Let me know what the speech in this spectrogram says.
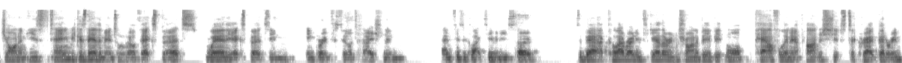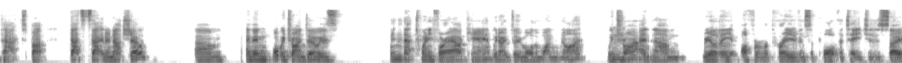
John and his team because they're the mental health experts. We're the experts in, in group facilitation and, and physical activity. So it's about collaborating together and trying to be a bit more powerful in our partnerships to create better impacts. But that's that in a nutshell. Um, and then what we try and do is in that 24 hour camp, we don't do more than one night. We mm. try and um, really offer reprieve and support for teachers. So,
